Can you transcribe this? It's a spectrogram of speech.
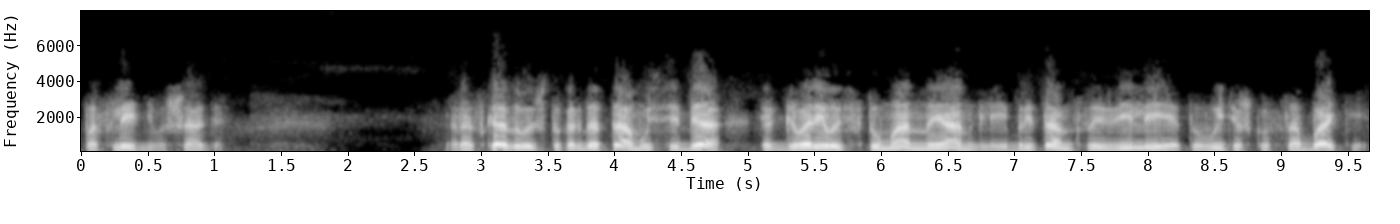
последнего шага. Рассказывают, что когда там у себя, как говорилось в туманной Англии, британцы ввели эту вытяжку собаки,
